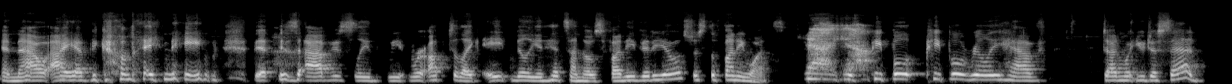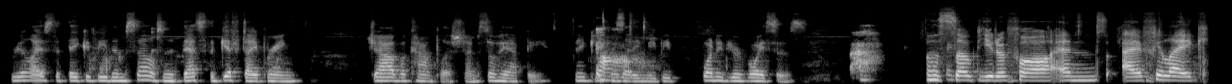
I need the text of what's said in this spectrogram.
And now I have become a name that is obviously, we, we're up to like 8 million hits on those funny videos, just the funny ones. Yeah, yeah. People, people really have done what you just said, realized that they could be themselves. And that's the gift I bring, job accomplished. I'm so happy. Thank you for letting me be one of your voices. That's so beautiful. And I feel like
